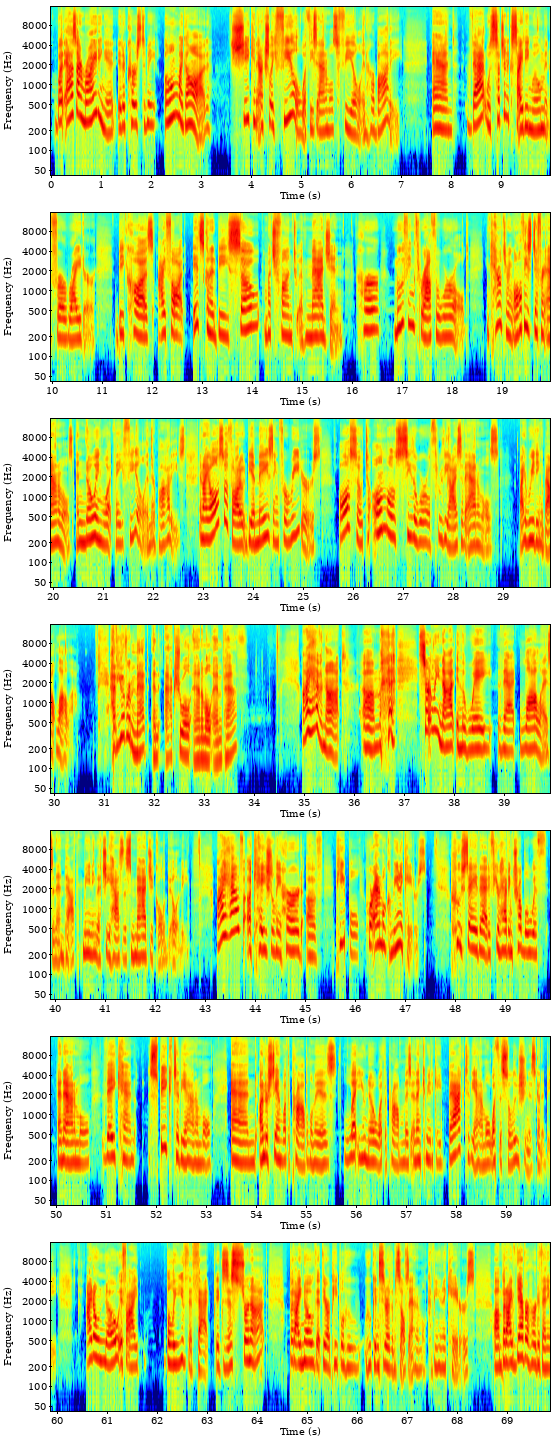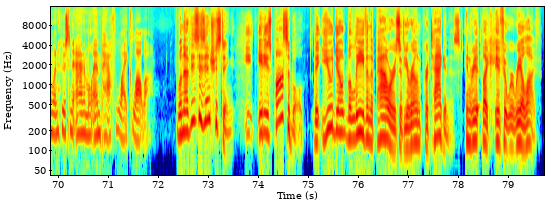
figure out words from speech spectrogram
But as I'm writing it, it occurs to me oh my God, she can actually feel what these animals feel in her body. And that was such an exciting moment for a writer because I thought it's going to be so much fun to imagine her moving throughout the world, encountering all these different animals and knowing what they feel in their bodies. And I also thought it would be amazing for readers also to almost see the world through the eyes of animals by reading about Lala. Have you ever met an actual animal empath? I have not. Um, certainly not in the way that Lala is an empath, meaning that she has this magical ability. I have occasionally heard of people who are animal communicators who say that if you're having trouble with an animal, they can speak to the animal and understand what the problem is, let you know what the problem is, and then communicate back to the animal what the solution is going to be. I don't know if I believe that that exists or not, but I know that there are people who who consider themselves animal communicators. Um, but I've never heard of anyone who's an animal empath like Lala. Well, now this is interesting. It, it is possible that you don't believe in the powers of your own protagonist in real, like if it were real life.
